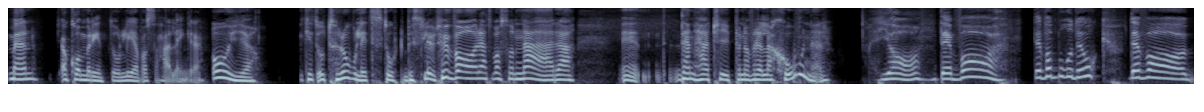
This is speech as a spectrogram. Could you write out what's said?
men jag kommer inte att leva så här längre. Oj, ja. vilket otroligt stort beslut. Hur var det att vara så nära eh, den här typen av relationer? Ja, det var, det var både och. Det var,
